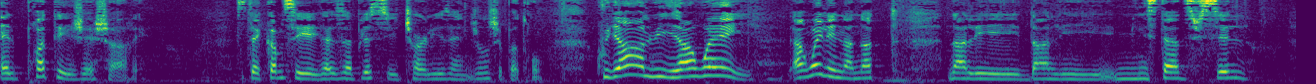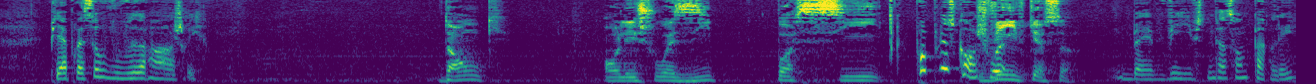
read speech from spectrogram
elles protégeaient Charest. C'était comme si elles appelaient ces Charlie's Angels, je sais pas trop. Couillard, lui, ah ouais, ah ouais les nonotes dans les, dans les ministères difficiles. Puis après ça, vous vous arrangerez. Donc, on les choisit pas si Pas plus qu'on choisit. vives que ça. Ben, vivre, c'est une façon de parler.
